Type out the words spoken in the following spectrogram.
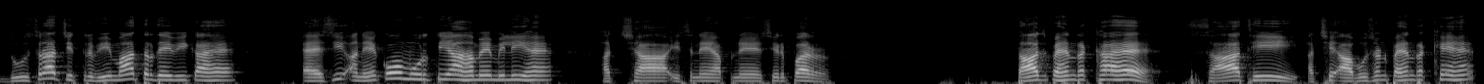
दूसरा चित्र भी मात्र देवी का है। ऐसी अनेकों मूर्तियाँ हमें मिली हैं। अच्छा इसने अपने सिर पर ताज पहन रखा है। साथ ही अच्छे आभूषण पहन रखे हैं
